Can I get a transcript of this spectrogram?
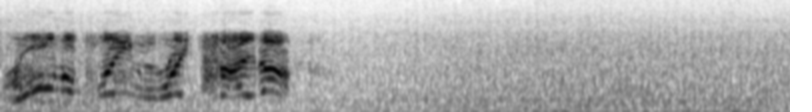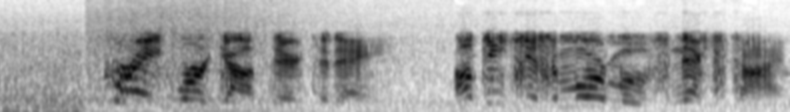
Roll the plane right side up. Great work out there today. I'll teach you some more moves next time.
